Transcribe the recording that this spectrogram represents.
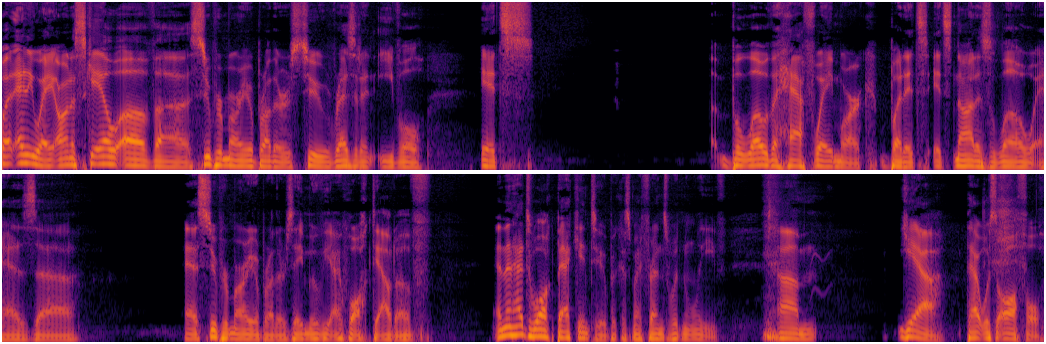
But anyway, on a scale of uh, Super Mario Brothers to Resident Evil, it's below the halfway mark, but it's it's not as low as uh, as Super Mario Brothers, a movie I walked out of and then had to walk back into because my friends wouldn't leave. Um, yeah, that was awful.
